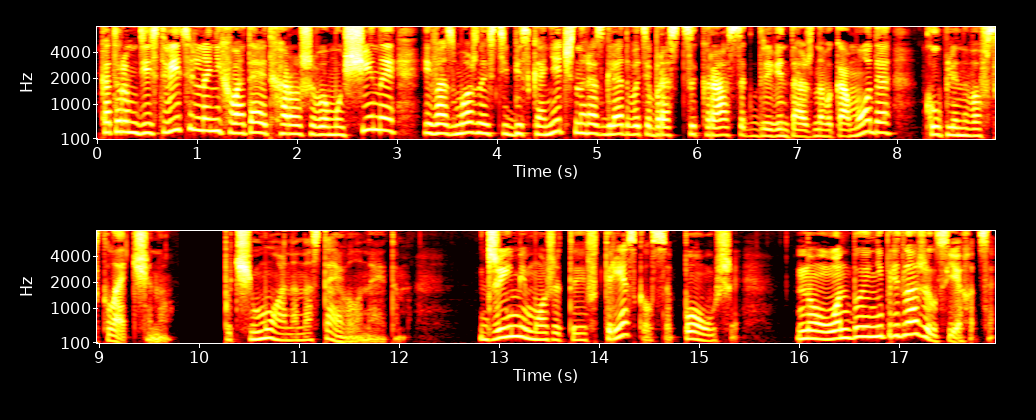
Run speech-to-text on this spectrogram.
которым действительно не хватает хорошего мужчины и возможности бесконечно разглядывать образцы красок для винтажного комода, купленного в складчину. Почему она настаивала на этом? Джимми, может, и втрескался по уши, но он бы не предложил съехаться.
